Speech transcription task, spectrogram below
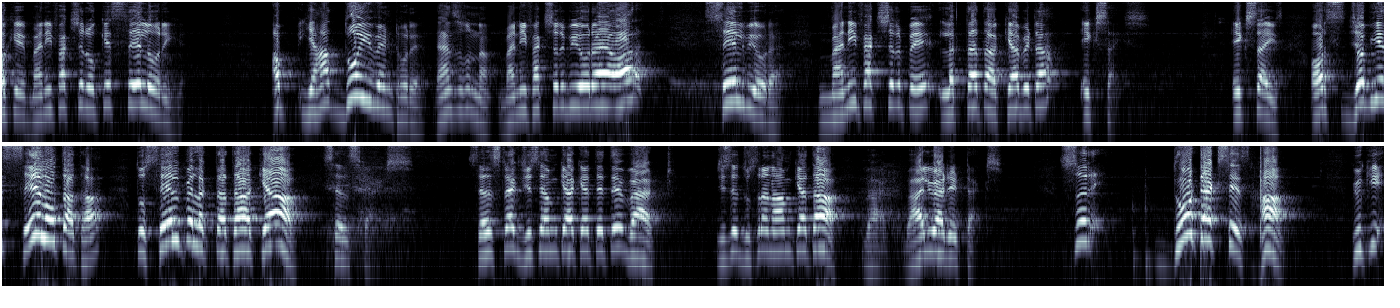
ओके मैन्युफैक्चर होके सेल हो रही है अब यहां दो इवेंट हो रहे हैं ध्यान से सुनना मैन्युफैक्चर भी हो रहा है और सेल भी हो रहा है मैन्युफैक्चर पे लगता था क्या बेटा एक्साइज एक्साइज और जब ये सेल होता था तो सेल पे लगता था क्या सेल्स टैक्स सेल्स टैक्स जिसे हम क्या कहते थे वैट जिसे दूसरा नाम क्या था VAT value added tax sir दो टैक्सेस हाँ क्योंकि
